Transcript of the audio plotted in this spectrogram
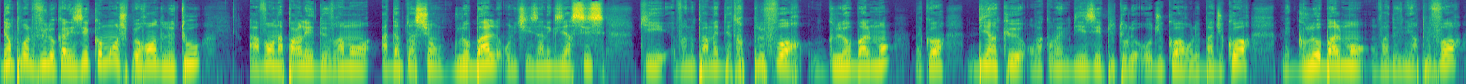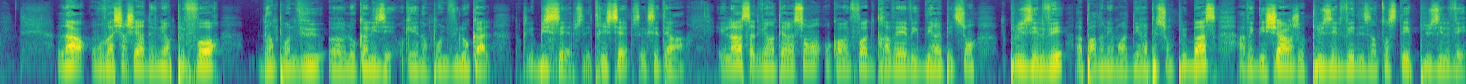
d'un point de vue localisé, comment je peux rendre le tout avant, on a parlé de vraiment adaptation globale. On utilise un exercice qui va nous permettre d'être plus fort globalement, d'accord? Bien que on va quand même biaiser plutôt le haut du corps ou le bas du corps, mais globalement, on va devenir plus fort. Là, on va chercher à devenir plus fort d'un point de vue euh, localisé, d'un point de vue local. Donc les biceps, les triceps, etc. Et là, ça devient intéressant, encore une fois, de travailler avec des répétitions plus élevées, ah, pardonnez-moi, des répétitions plus basses, avec des charges plus élevées, des intensités plus élevées.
